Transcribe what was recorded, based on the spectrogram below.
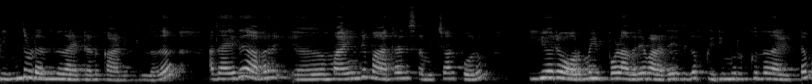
പിന്തുടരുന്നതായിട്ടാണ് കാണിക്കുന്നത്. അതായത് അവർ മൈൻഡ് മാറ്റാൻ ശ്രമിച്ചാൽ പോലും ഈ ഒരു ഓർമ്മ ഇപ്പോൾ അവരെ വളരെയധികം പിടിമുറുക്കുന്നതായിട്ടും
